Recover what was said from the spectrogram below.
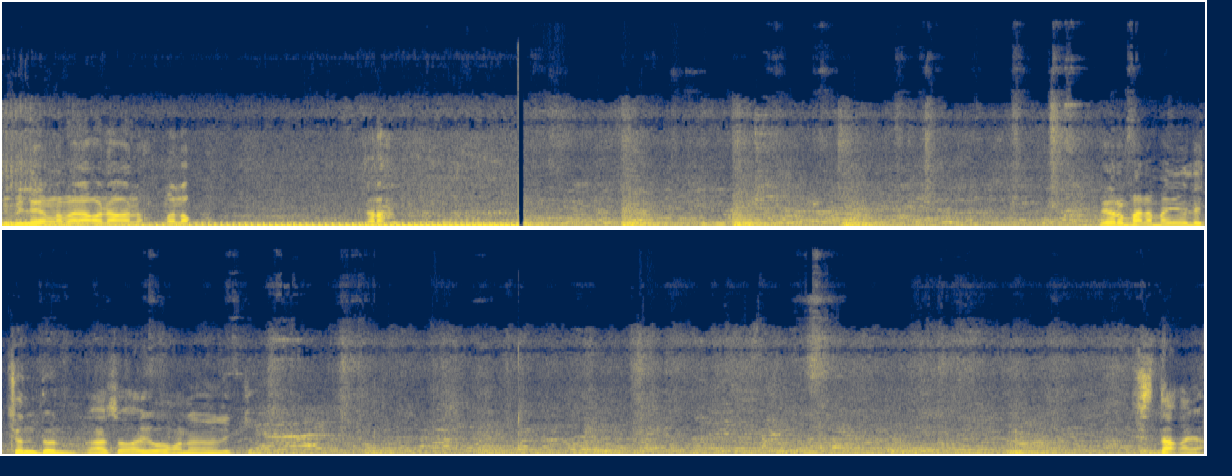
Bibili lang naman ako ng ano, manok. Tara. Meron pa naman yung lechon doon. Kaso ayoko na ng lechon. Isda kaya.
